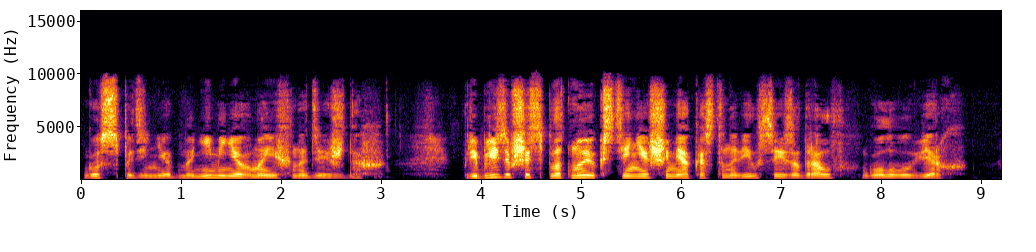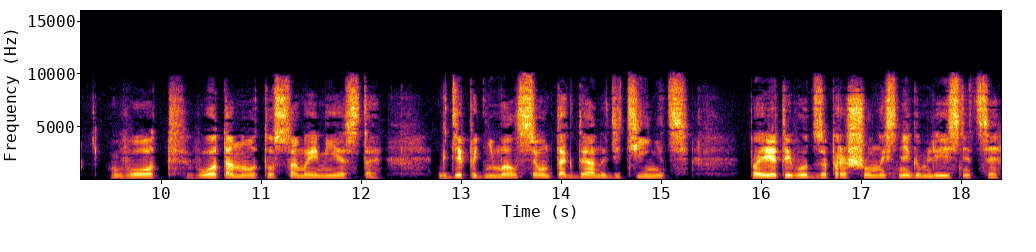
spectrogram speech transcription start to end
Господи, не обмани меня в моих надеждах. Приблизившись вплотную к стене, Шемяк остановился и задрал голову вверх. Вот, вот оно, то самое место, где поднимался он тогда на детинец, по этой вот запрошенной снегом лестнице.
